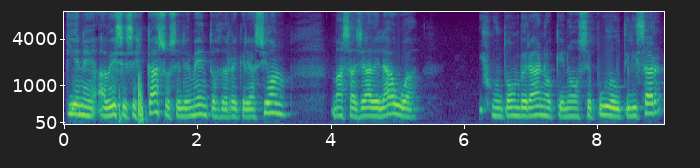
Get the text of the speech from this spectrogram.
tiene a veces escasos elementos de recreación más allá del agua y junto a un verano que no se pudo utilizar,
